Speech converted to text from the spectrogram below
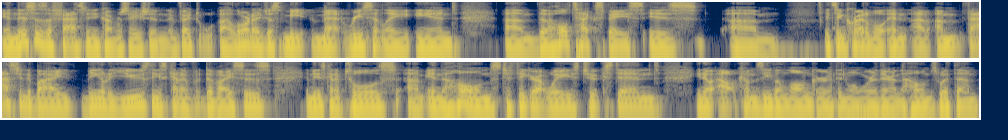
And this is a fascinating conversation. In fact, uh, and I just meet, met recently, and um, the whole tech space is. Um, it's incredible. And I'm fascinated by being able to use these kind of devices and these kind of tools um, in the homes to figure out ways to extend, you know, outcomes even longer than when we're there in the homes with them.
